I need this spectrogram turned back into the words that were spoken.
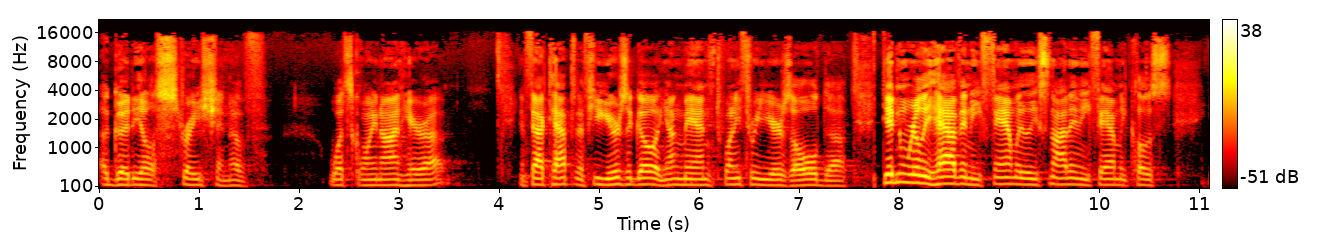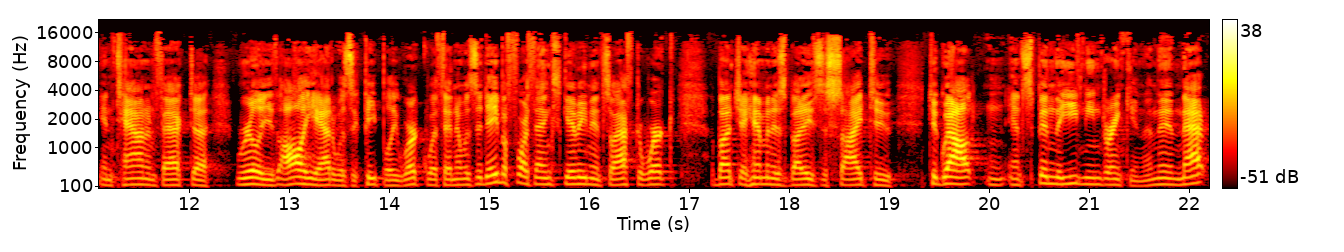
a good illustration of what's going on here. Uh, in fact, happened a few years ago. A young man, 23 years old, uh, didn't really have any family, at least not any family close in town. In fact, uh, really all he had was the people he worked with. And it was the day before Thanksgiving, and so after work, a bunch of him and his buddies decide to, to go out and, and spend the evening drinking. And then that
